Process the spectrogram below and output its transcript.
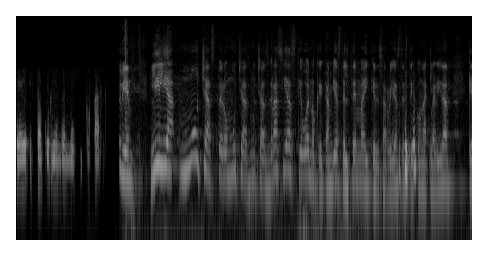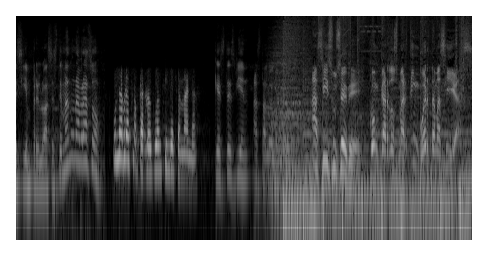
que está ocurriendo en México, Carlos. Muy bien. Lilia, muchas, pero muchas, muchas gracias. Qué bueno que cambiaste el tema y que desarrollaste este con la claridad que siempre lo haces. Te mando un abrazo. Un abrazo, Carlos. Buen fin de semana. Que estés bien. Hasta luego. Así sucede con Carlos Martín Huerta Macías.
